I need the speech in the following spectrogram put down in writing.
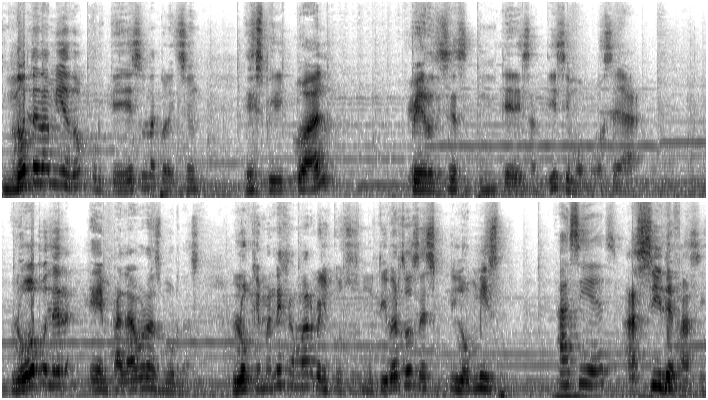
no te da miedo porque es una conexión espiritual, pero dices interesantísimo. O sea, lo voy a poner en palabras burdas. Lo que maneja Marvel con sus multiversos es lo mismo. Así es. Así de fácil.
